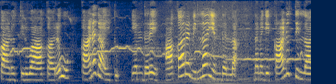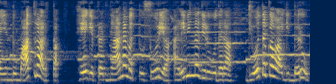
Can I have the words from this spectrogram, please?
ಕಾಣುತ್ತಿರುವ ಆಕಾರವು ಕಾಣದಾಯಿತು ಎಂದರೆ ಆಕಾರವಿಲ್ಲ ಎಂದಲ್ಲ, ನಮಗೆ ಕಾಣುತ್ತಿಲ್ಲ ಎಂದು ಮಾತ್ರ ಅರ್ಥ. ಹೇಗೆ ಪ್ರಜ್ಞಾನ ಮತ್ತು ಸೂರ್ಯ ಅಳಿವಿಲ್ಲದಿರುವುದರ ದ್ಯೋತಕವಾಗಿದ್ದರೂ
